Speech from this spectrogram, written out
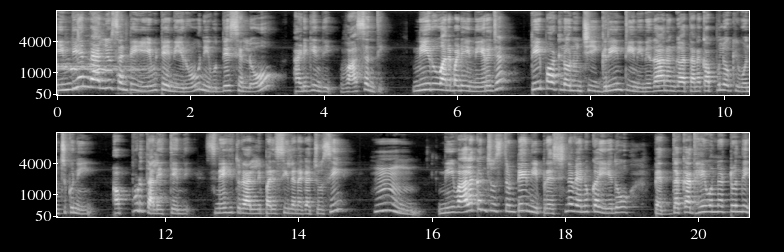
ఇండియన్ వాల్యూస్ అంటే ఏమిటే నీరు? నీ ఉద్దేశంలో అడిగింది వాసంతి. నీరు అనబడే నీరజ టీపాట్లో నుంచి గ్రీన్ టీని నిదానంగా తన కప్పులోకి వంచుకుని అప్పుడు తలెత్తింది. స్నేహితురాల్ని పరిశీలనగా చూసి నీ వాలకం చూస్తుంటే నీ ప్రశ్న వెనుక ఏదో పెద్ద కథే ఉన్నట్టుంది.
